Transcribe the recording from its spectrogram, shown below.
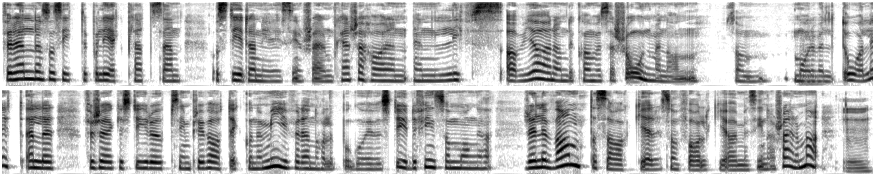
föräldern som sitter på lekplatsen och stirrar ner i sin skärm kanske har en, en livsavgörande konversation med någon som mår Mm. väldigt dåligt eller försöker styra upp sin privatekonomi för den håller på att gå överstyr. Det finns så många relevanta saker som folk gör med sina skärmar mm.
